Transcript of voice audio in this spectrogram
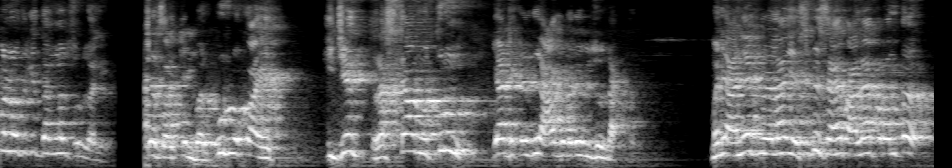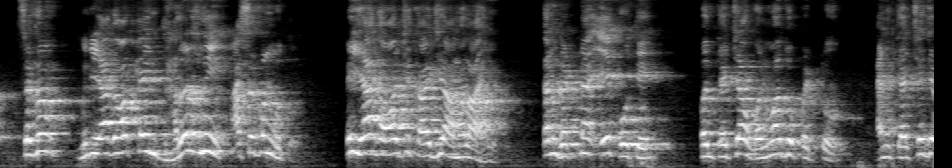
पण नव्हतं की दंगल सुरू झाली. त्याच्यासारखे भरपूर लोक आहेत की जे रस्त्यावर उतरून या ठिकाणी आग वगैरे विजून टाकतात म्हणजे अनेक वेळेला एस पी साहेब आल्यापर्यंत सगळं म्हणजे या गावात काही झालंच नाही असं पण होतं. हे या गावाची काळजी आम्हाला आहे. कारण घटना एक होते पण त्याच्या वनवा जो पेटतो आणि त्याचे जे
